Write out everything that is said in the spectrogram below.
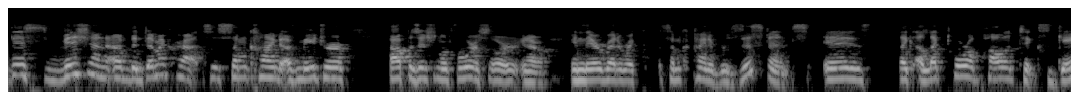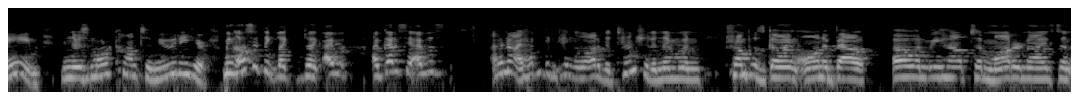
This vision of the Democrats as some kind of major oppositional force or you know in their rhetoric some kind of resistance is like electoral politics game. I mean, there's more continuity here. I mean, I also think like like I I've got to say I was I don't know I hadn't been paying a lot of attention, and then when Trump was going on about oh, and we have to modernize and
